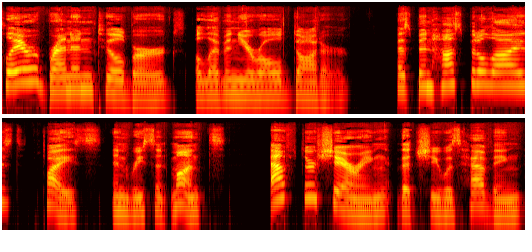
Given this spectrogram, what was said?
Claire Brennan Tilburg's 11 year old daughter has been hospitalized twice in recent months after sharing that she was having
